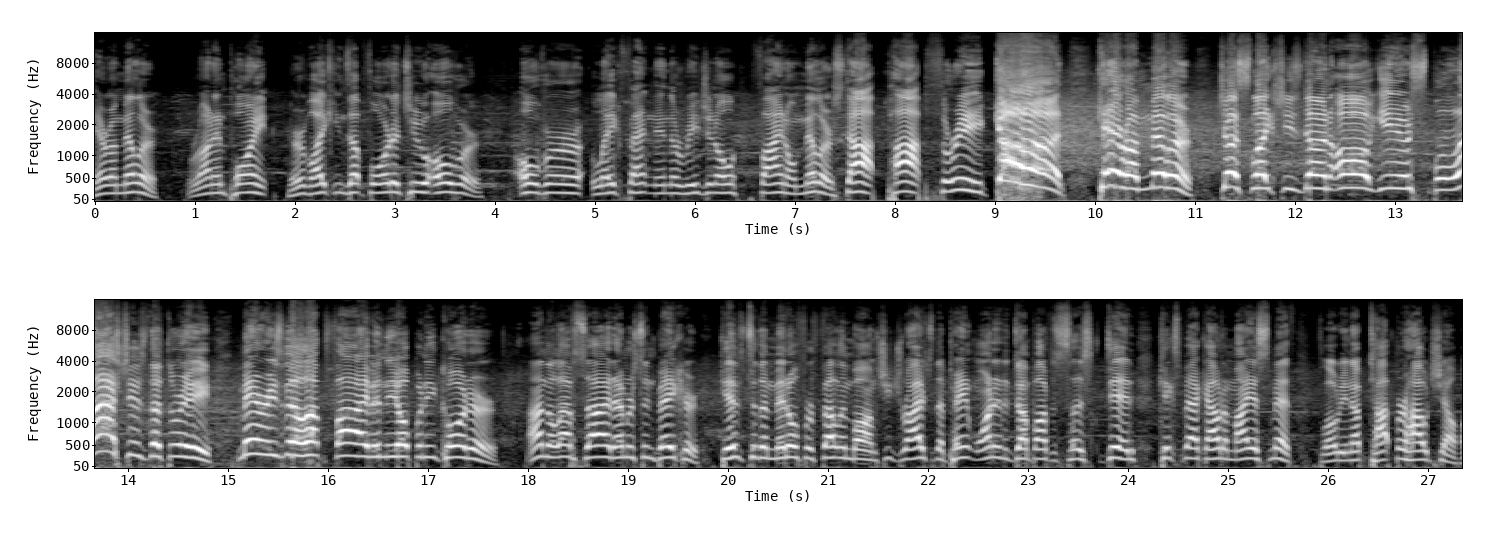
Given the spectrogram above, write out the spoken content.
Kara Miller running point. Her Vikings up four to two over over Lake Fenton in the regional final. Miller stop pop three good. Kara Miller just like she's done all year splashes the three. Marysville up five in the opening quarter. On the left side, Emerson Baker gives to the middle for Fellenbaum. She drives to the paint, wanted to dump off to Sisk, did. Kicks back out to Maya Smith. Floating up top for Houchell.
